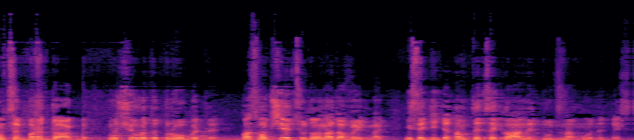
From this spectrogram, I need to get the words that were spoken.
Ну це бардак. Ну що ви тут робите? Вас взагалі відсюди треба вигнати. І сидіть там в ТЦК, а не тут знаходитесь.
